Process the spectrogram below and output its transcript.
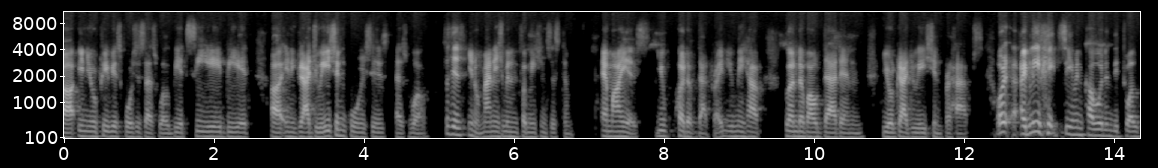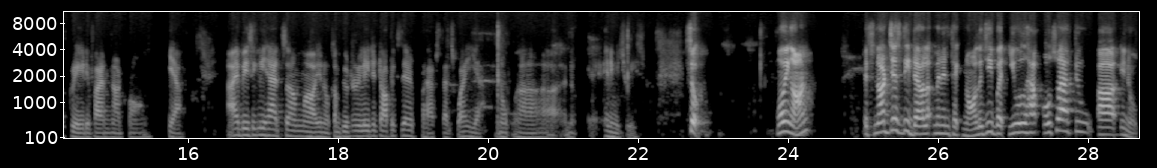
uh, in your previous courses as well, be it CA, be it uh, any graduation courses as well such as you know management information system MIS. You've heard of that, right? You may have learned about that in your graduation, perhaps, or I believe it's even covered in the 12th grade, if I'm not wrong. Yeah, I basically had some, uh, you know, computer related topics there. Perhaps that's why. Yeah, no, uh, no, any which ways. So moving on, it's not just the development in technology, but you will have also have to, uh, you know,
